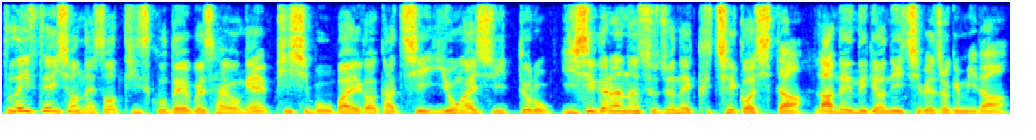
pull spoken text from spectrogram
플레이스테이션에서 디스코드 앱을 사용해 PC 모바일과 같이 이용할 수 있도록 이식을 하는 수준에 그칠 것이다 라는 의견이 지배적입니다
